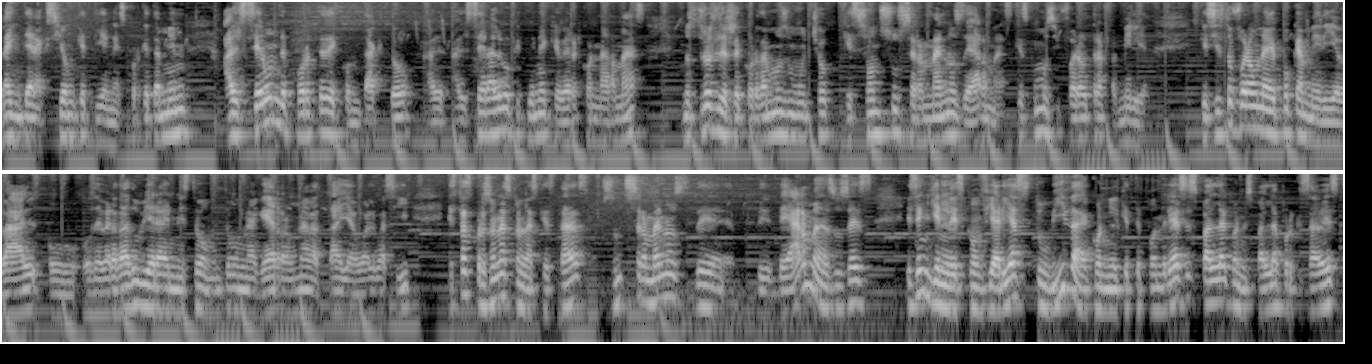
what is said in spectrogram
la interacción que tienes, porque también al ser un deporte de contacto, al, al, ser algo que tiene que ver con armas, nosotros les recordamos mucho que son sus hermanos de armas, que es como si fuera otra familia que si esto fuera una época medieval o, de verdad hubiera en este momento una guerra, una batalla o algo así, estas personas con las que estás son tus hermanos de, armas, o sea, es, en quien les confiarías tu vida, con el que te pondrías espalda con espalda porque sabes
